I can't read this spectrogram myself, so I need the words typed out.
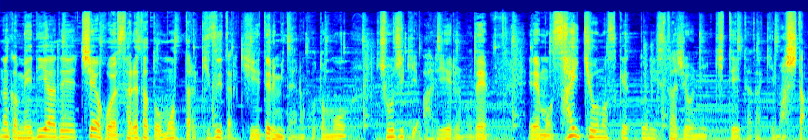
なんかメディアでチヤホヤされたと思ったら気づいたら消えてるみたいなことも正直ありえるので、えーもう最強の助っ人にスタジオに来ていただきました、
